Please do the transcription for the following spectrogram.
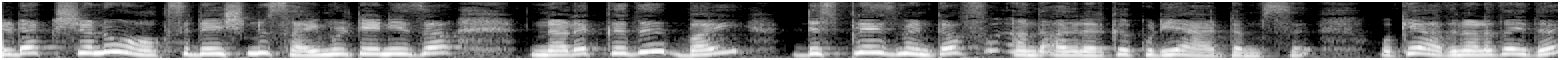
ரிடக்ஷனும் ஆக்சிடேஷனும் சைமில்டேனியஸாக நடக்குது பை டிஸ்பிளேஸ்மெண்ட் ஆஃப் அந்த அதில் இருக்கக்கூடிய ஆட்டம்ஸு ஓகே அதனால தான் இதை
